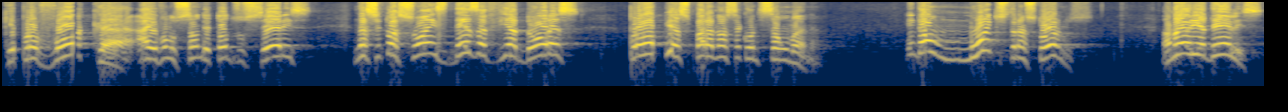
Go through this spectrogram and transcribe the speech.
que provoca a evolução de todos os seres nas situações desafiadoras próprias para a nossa condição humana. Então, muitos transtornos, a maioria deles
